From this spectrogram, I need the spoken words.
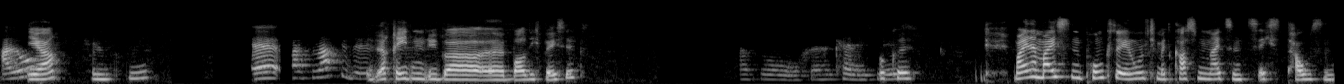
Hallo? Ja. Hallo. Äh, was macht ihr denn? Wir reden über äh, Baldi's Basics. Achso, kenne ich nicht. Okay. Meine meisten Punkte in Ultimate Custom Night sind 6000.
